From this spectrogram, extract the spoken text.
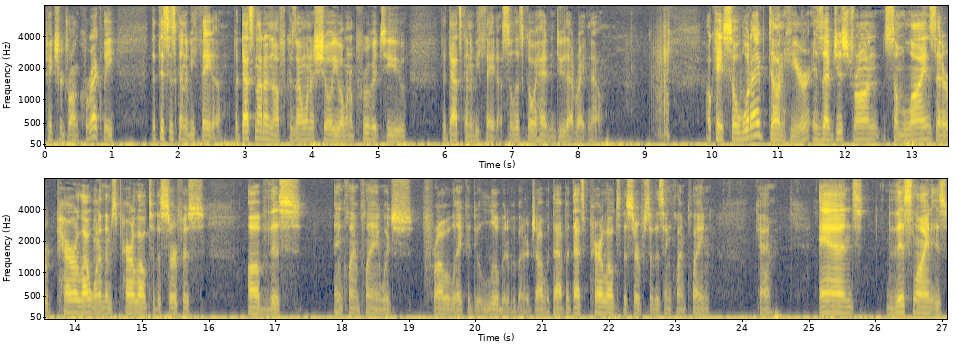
picture drawn correctly that this is going to be theta. But that's not enough because I want to show you, I want to prove it to you that that's going to be theta. So let's go ahead and do that right now. Okay, so what I've done here is I've just drawn some lines that are parallel. One of them is parallel to the surface of this inclined plane, which probably I could do a little bit of a better job with that, but that's parallel to the surface of this inclined plane. Okay, and this line is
